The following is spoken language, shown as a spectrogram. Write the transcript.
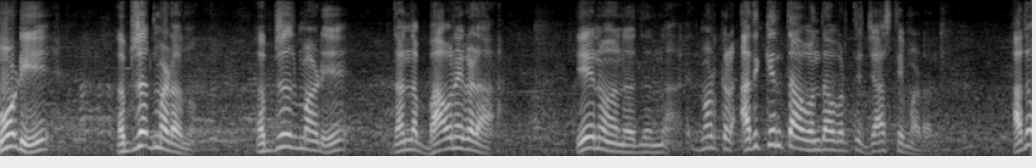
ನೋಡಿ ಅಬ್ಸರ್ವ್ ಮಾಡೋನು. ಅಬ್ಸರ್ವ್ ಮಾಡಿ ನನ್ನ ಭಾವನೆಗಳ ಏನು ಅನ್ನೋದನ್ನು ಇದು ಮಾಡ್ಕೊಳ ಅದಕ್ಕಿಂತ ಒಂದಾವರ್ತಿ ಜಾಸ್ತಿ ಮಾಡೋಣ. ಅದು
